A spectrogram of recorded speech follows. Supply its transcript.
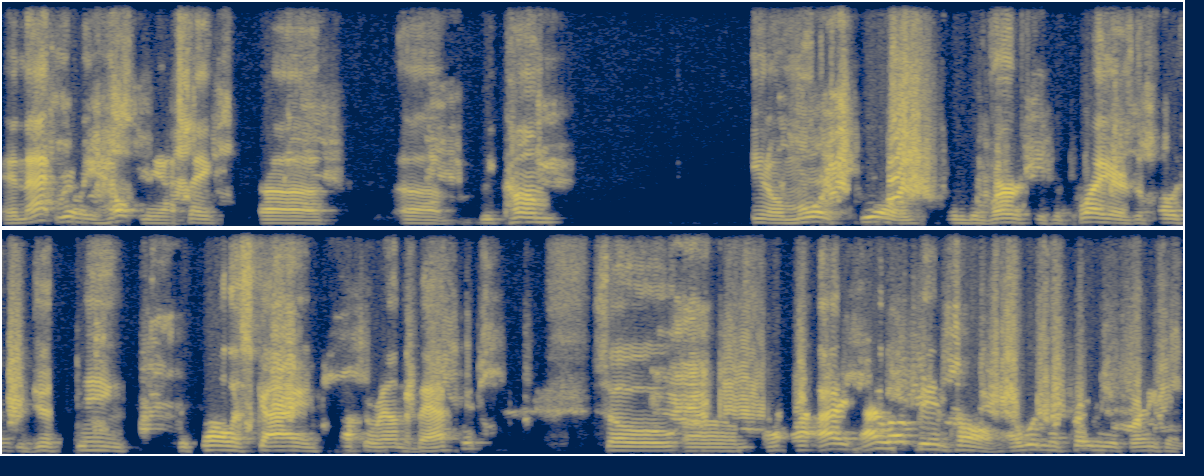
and that really helped me, I think, uh, uh, become you know more skilled and diverse as a player as opposed to just being the tallest guy and stuck around the basket. So um, I, I, I love being tall. I wouldn't have traded it for anything.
